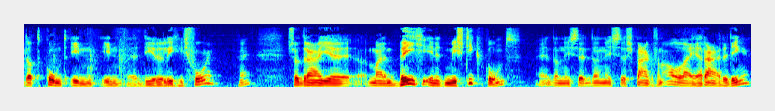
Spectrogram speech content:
dat komt in, in uh, die religies voor. Hè. Zodra je maar een beetje in het mystieke komt, dan, is er, dan is er sprake van allerlei rare dingen.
